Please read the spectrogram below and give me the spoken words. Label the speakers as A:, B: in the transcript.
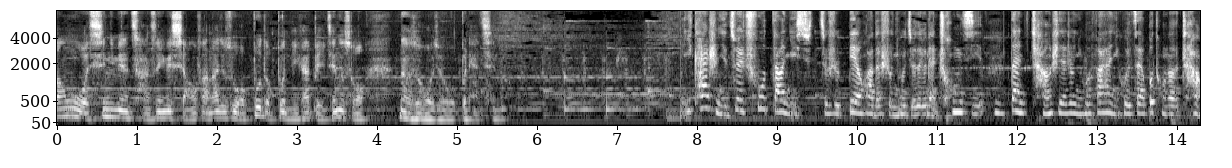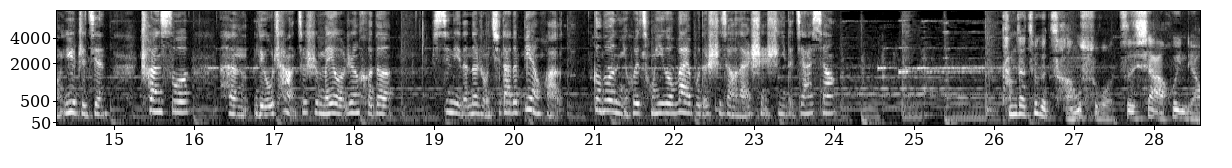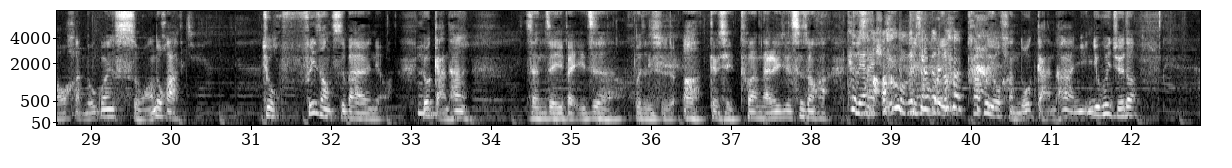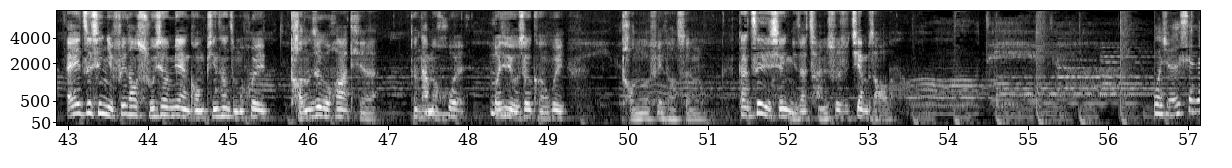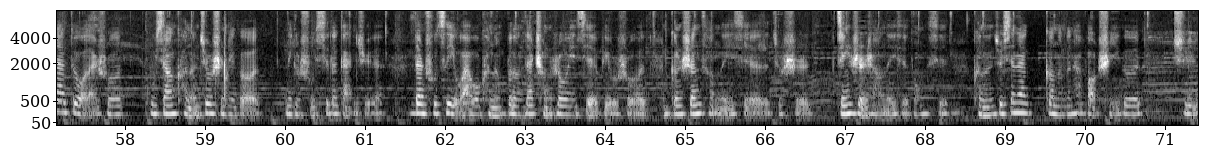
A: 当我心里面产生一个想法，那就是我不得不离开北京的时候，那个时候我觉得我不年轻了。
B: 一开始你最初当你就是变化的时候，你会觉得有点冲击，但长时间之后你会发现你会在不同的场域之间穿梭，很流畅，就是没有任何的心理的那种巨大的变化了。更多的你会从一个外部的视角来审视你的家乡。
A: 他们在这个场所之下会聊很多关于死亡的话题，就非常直白的聊，比如感叹人这一辈子，或者是啊，对不起，突然来了一句四川话，
C: 特别好，我们听懂
A: 了。他会有很多感叹，你你会觉得，哎，这些你非常熟悉的面孔，平常怎么会讨论这个话题呢？但他们会，而且有时候可能会讨论的非常深入，但这些你在城市是见不着的。
C: 我觉得现在对我来说，故乡可能就是那个那个熟悉的感觉，但除此以外，我可能不能再承受一些，比如说更深层的一些，就是精神上的一些东西，可能就现在更能跟他保持一个距离。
